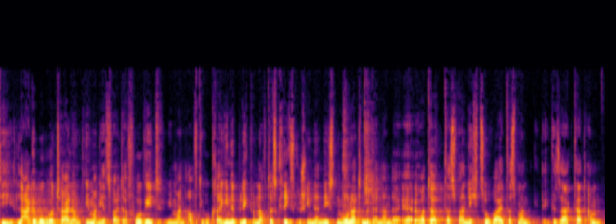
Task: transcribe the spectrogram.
die Lagebeurteilung, wie man jetzt weiter vorgeht, wie man auf die Ukraine blickt und auf das Kriegsgeschehen der nächsten Monate miteinander erörtert. Das war nicht so weit, dass man gesagt hat, am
